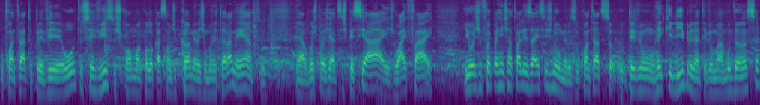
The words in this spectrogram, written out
o contrato prevê outros serviços, como a colocação de câmeras de monitoramento, né, alguns projetos especiais, Wi-Fi. E hoje foi para a gente atualizar esses números. O contrato teve um reequilíbrio, né, teve uma mudança,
